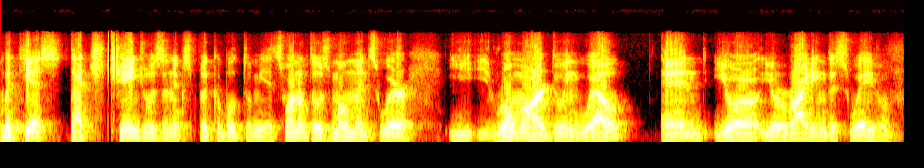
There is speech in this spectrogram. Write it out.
but yes, that change was inexplicable to me. It's one of those moments where Roma are doing well, and you're you're riding this wave of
